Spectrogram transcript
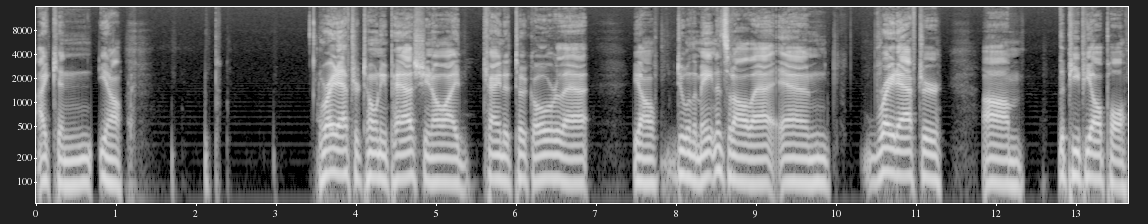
I can, you know, right after Tony passed, you know, I kind of took over that, you know, doing the maintenance and all that. And right after um, the PPL pull,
